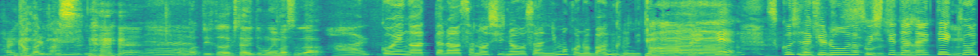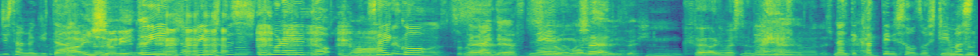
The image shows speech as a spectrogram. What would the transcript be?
はい頑張ります 頑張っていただきたいと思いますが。はい、ご縁があったら佐野史郎さんにもこの番組に出ていただいて少しだけ朗読していただいて京二さんのギター一緒に？クイーンと演出してもらえると 最高でもって書いてますね。それ。もね機会がありましたらね。なんて勝手に想像しています。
